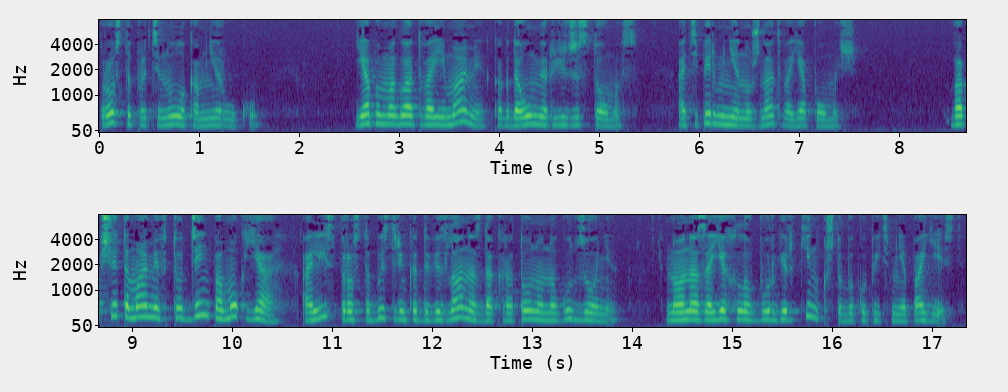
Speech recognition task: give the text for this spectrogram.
просто протянула ко мне руку. Я помогла твоей маме, когда умер Риджис Томас, а теперь мне нужна твоя помощь. Вообще-то маме в тот день помог я, а Лиз просто быстренько довезла нас до Кротона на Гудзоне. Но она заехала в Бургер Кинг, чтобы купить мне поесть,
